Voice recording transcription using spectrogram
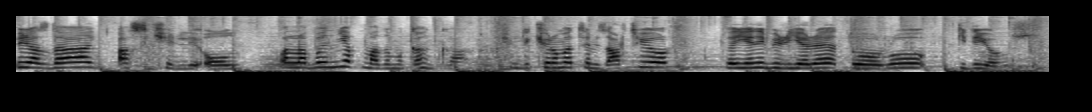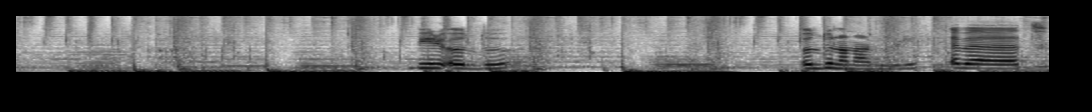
Biraz daha az kirli ol. Valla ben yapmadım mı kanka. Şimdi kilometremiz artıyor ve yeni bir yere doğru gidiyoruz. Biri öldü. Öldü lan harbi biri. Evet.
